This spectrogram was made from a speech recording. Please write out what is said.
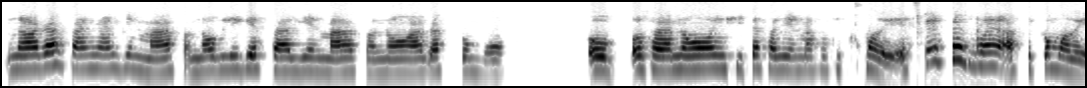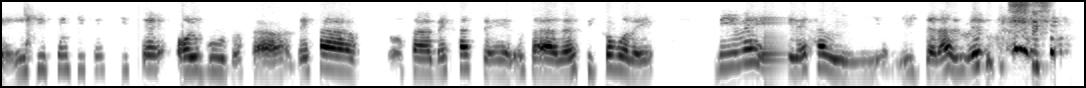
no hagas daño a alguien más o no obligues a alguien más o no hagas como o, o sea, no incitas a alguien más así como de, es que esto es bueno, así como de, insiste, insiste, insiste, all good, o sea, deja, o sea, deja ser, o sea, así como de, vive y deja vivir, literalmente.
